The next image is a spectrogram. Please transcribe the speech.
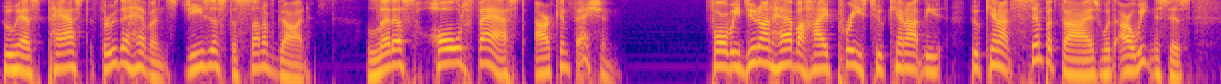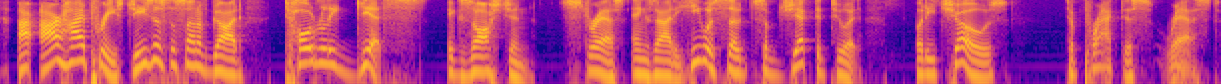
who has passed through the heavens, Jesus, the Son of God, let us hold fast our confession. For we do not have a high priest who cannot be who cannot sympathize with our weaknesses. Our, our high priest, Jesus the Son of God, totally gets exhaustion, stress, anxiety. He was so subjected to it, but he chose to practice rest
